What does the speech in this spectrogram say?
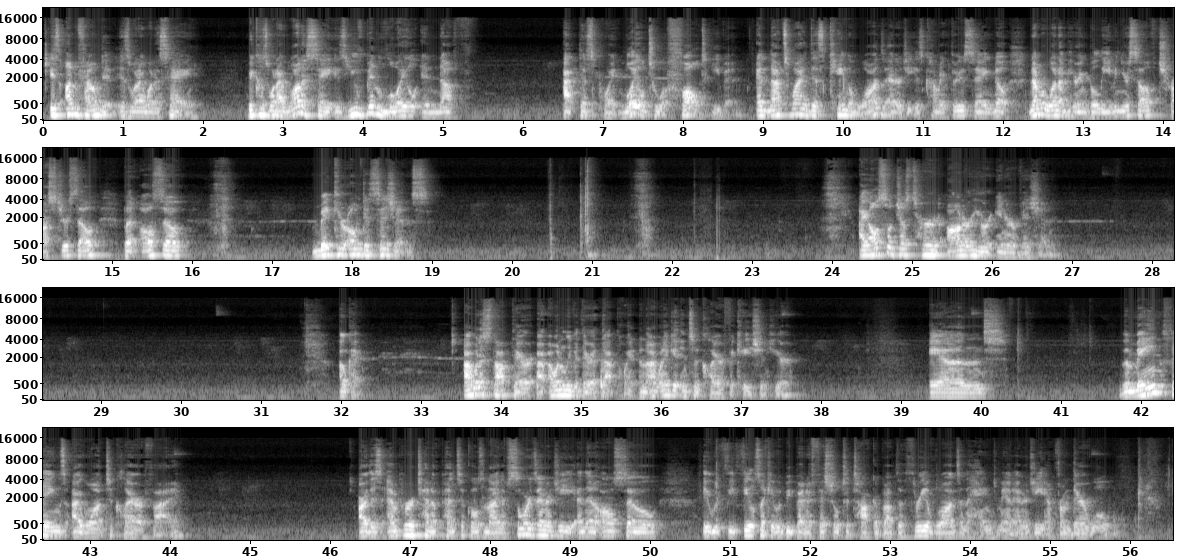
is unfounded, is what I want to say. Because what I want to say is you've been loyal enough at this point, loyal to a fault, even. And that's why this King of Wands energy is coming through saying, no, number one, I'm hearing believe in yourself, trust yourself, but also make your own decisions. I also just heard honor your inner vision. Okay. I want to stop there. I, want to leave it there at that point, and I want to get into clarification here. And the main things I want to clarify are this Emperor, Ten of Pentacles, Nine of Swords energy, and then also it would it feels like it would be beneficial to talk about the Three of Wands and the Hanged Man energy, and from there we'll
